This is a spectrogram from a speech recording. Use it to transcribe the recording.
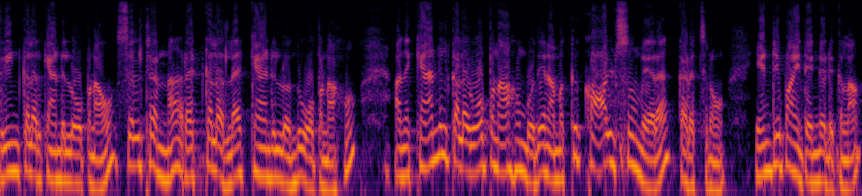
கிரீன் கலர் கேண்டில் ஓப்பன் ஆகும். செல் ட்ரென்னா ரெட் கலரில் கேண்டில் வந்து ஓப்பன் ஆகும். அந்த கேண்டில் கலர் ஓப்பன் ஆகும்போதே நமக்கு கால்ஸும் வேறு கிடச்சிரும். என்ட்ரி பாயிண்ட் எங்கே எடுக்கலாம்?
